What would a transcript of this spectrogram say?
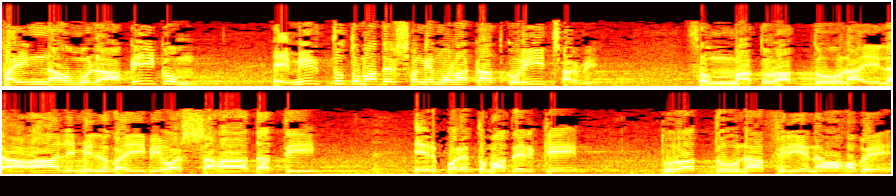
ফাইন্নাহু মুলাকিকুম। এই মৃত্যু তোমাদের সঙ্গে মোলাকাত করেই ছাড়বে। এরপরে তোমাদেরকে তুরাদ্দুনা ফিরিয়ে নেওয়া হবে,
